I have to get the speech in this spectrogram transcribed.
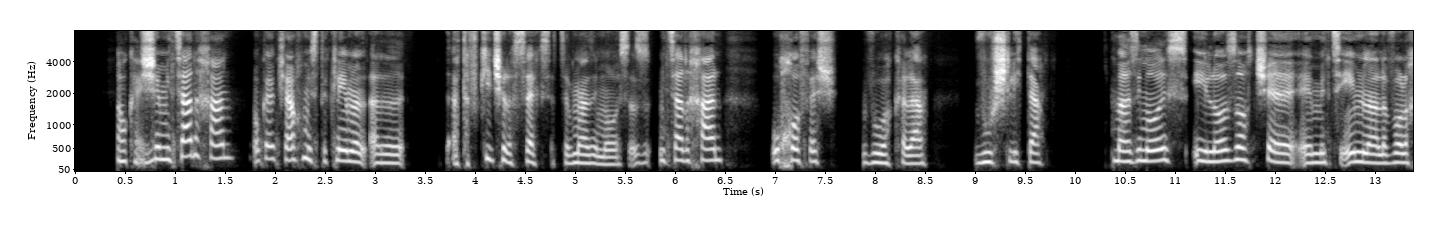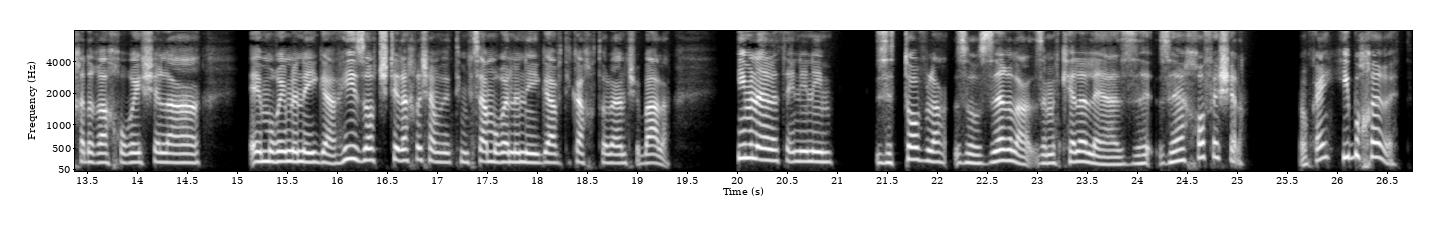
אוקיי. שמצד אחד, אוקיי, כשאנחנו מסתכלים על, על התפקיד של הסקס אצל מזי מוריס, אז מצד אחד הוא חופש והוא הקלה והוא שליטה. מזי מוריס היא לא זאת שמציעים לה לבוא לחדר האחורי של המורים לנהיגה, היא זאת שתלך לשם ותמצא מורה לנהיגה ותיקח אותו לאן שבא לה. היא מנהלת העניינים, זה טוב לה, זה עוזר לה, זה מקל עליה, זה, זה החופש שלה, אוקיי? היא בוחרת.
